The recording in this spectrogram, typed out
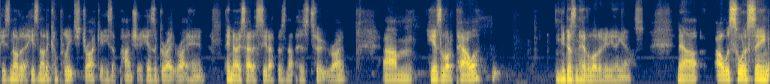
he's not a he's not a complete striker. He's a puncher. He has a great right hand. He knows how to set up his nut his two right. Um, he has a lot of power. He doesn't have a lot of anything else. Now, I was sort of seeing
